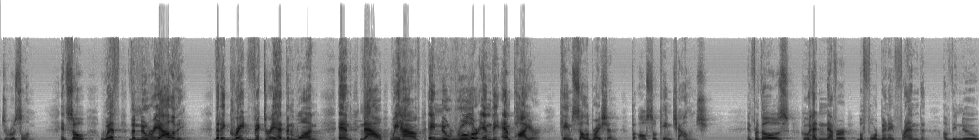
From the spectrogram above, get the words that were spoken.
Jerusalem. And so, with the new reality that a great victory had been won, and now we have a new ruler in the empire, came celebration, but also came challenge. And for those who had never before been a friend of the new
